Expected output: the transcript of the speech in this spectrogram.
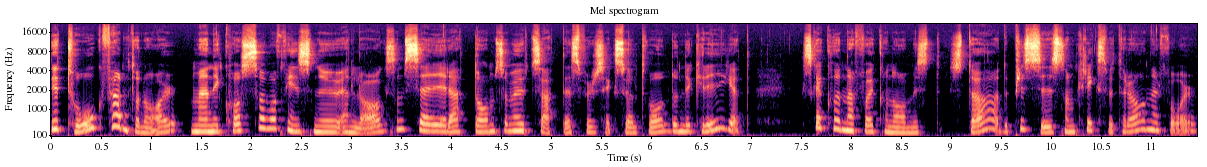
Det tog 15 år, men i Kosovo finns nu en lag som säger att de som utsattes för sexuellt våld under kriget ska kunna få ekonomiskt stöd, precis som krigsveteraner får.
